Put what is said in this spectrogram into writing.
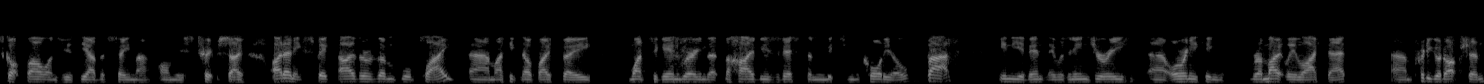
Scott Boland, who's the other seamer on this trip. So I don't expect either of them will play. Um, I think they'll both be once again wearing the, the high vis vest and mixing the cordial. But in the event there was an injury uh, or anything remotely like that, um, pretty good option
